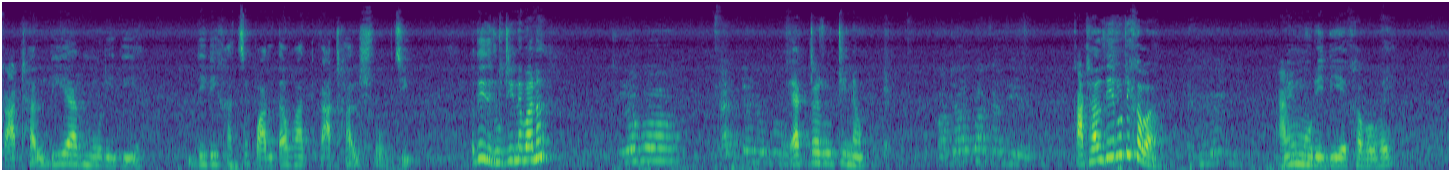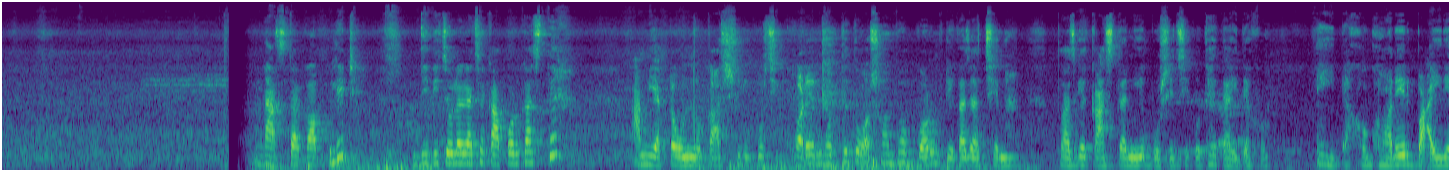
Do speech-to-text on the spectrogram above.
কাঁঠাল দিয়ে আর মুড়ি দিয়ে। দিদি খাচ্ছে পান্তা ভাত কাঁঠাল সবজি। ও দিদি রুটি নেবা না? একটা রুটি নাও। কাঁঠাল দিয়ে। রুটি খাবা? আমি মুড়ি দিয়ে খাব ভাই। নাস্তা কমপ্লিট দিদি চলে গেছে কাপড় কাচতে। আমি একটা অন্য কাজ শুরু করছি। ঘরের মধ্যে তো অসম্ভব গরম টেকা যাচ্ছে না। তো আজকে কাজটা নিয়ে বসেছি কোথায় তাই দেখো। এই দেখো ঘরের বাইরে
